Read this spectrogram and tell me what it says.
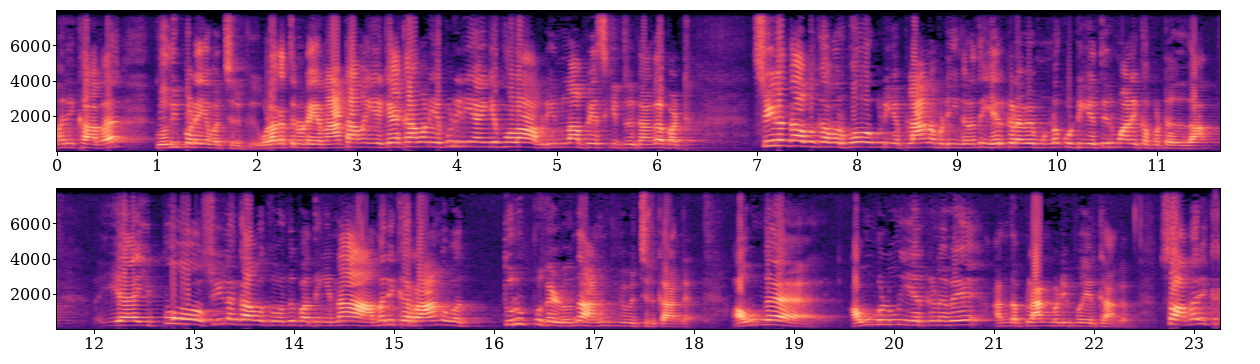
அமெரிக்காவை கொதிப்படைய வச்சிருக்கு. உலகத்தினுடைய நாட்டாமையை கேட்காம எப்படி நீ அங்கே போகலாம் அப்படின்லாம் பேசிக்கிட்டு இருக்காங்க. பட் ஸ்ரீலங்காவுக்கு அவர் போகக்கூடிய பிளான் அப்படிங்கிறது ஏற்கனவே முன்னக்கூட்டியே தீர்மானிக்கப்பட்டது தான் இப்போ ஸ்ரீலங்காவுக்கு வந்து பார்த்திங்கன்னா அமெரிக்க இராணுவ துருப்புகள் வந்து அனுப்பி வச்சுருக்காங்க. அவங்க அவங்களும் ஏற்கனவே அந்த பிளான் படி போயிருக்காங்க. ஸோ அமெரிக்க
